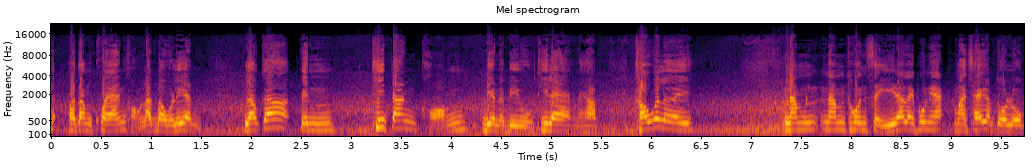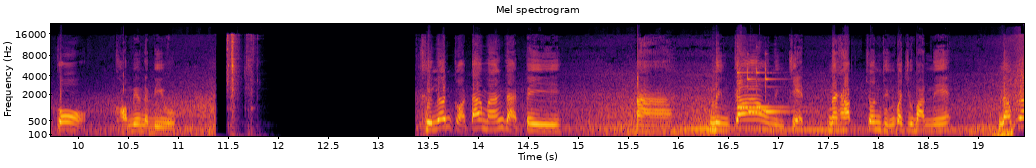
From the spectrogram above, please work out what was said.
ำประจำแคว้นของรัฐบาวาเรียน แล้วก็เป็นที่ตั้งของ BMW ที่แรกนะครับ เขาก็เลย นำนำโทนสีและอะไรพวกนี้มาใช้กับตัวโลโก้ของ BMW คือเริ่มก่อตั้งมาตั้งแต่ปีอ่า1917 นะครับ จนถึงปัจจุบันนี้ แล้วก็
